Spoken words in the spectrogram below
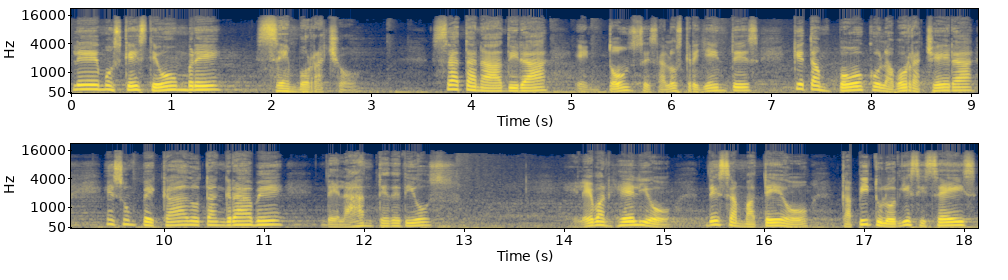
leemos que este hombre se emborrachó. Satanás dirá entonces a los creyentes que tampoco la borrachera es un pecado tan grave delante de Dios. El Evangelio de San Mateo, capítulo 16,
